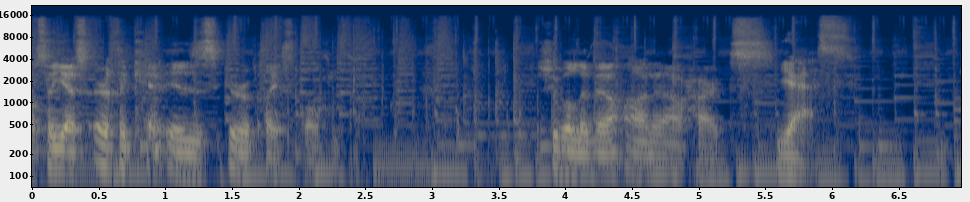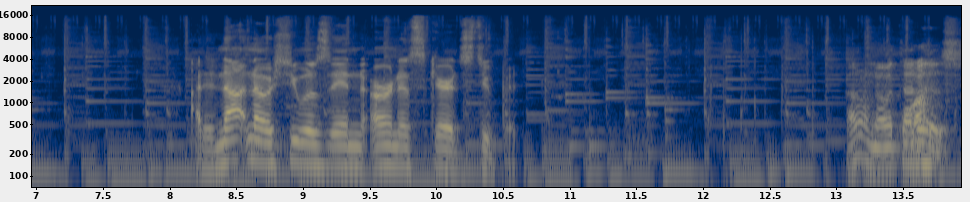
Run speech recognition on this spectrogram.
Also, yes, Eartha Kitt is irreplaceable. She will live on in our hearts. Yes. I did not know she was in Ernest Scared Stupid. I don't know what that is.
